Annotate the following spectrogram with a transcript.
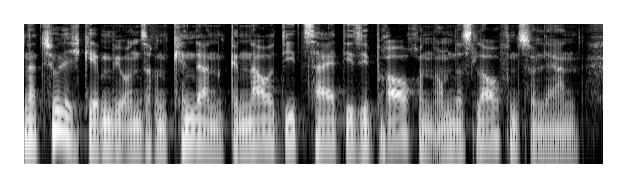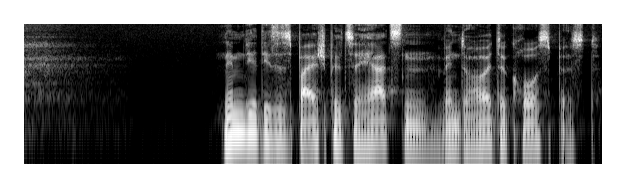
Natürlich geben wir unseren Kindern genau die Zeit, die sie brauchen, um das Laufen zu lernen. Nimm dir dieses Beispiel zu Herzen, wenn du heute groß bist.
